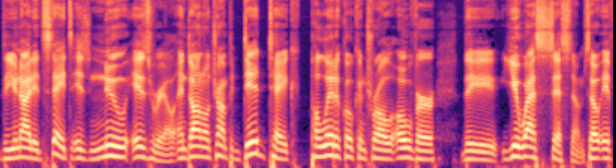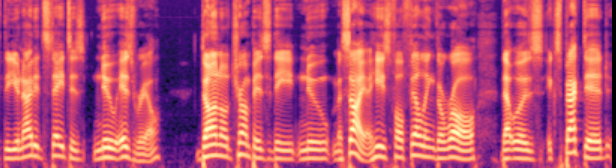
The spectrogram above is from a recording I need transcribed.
the United States is new Israel, and Donald Trump did take political control over the U.S. system. So if the United States is new Israel, Donald Trump is the new Messiah. He's fulfilling the role that was expected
